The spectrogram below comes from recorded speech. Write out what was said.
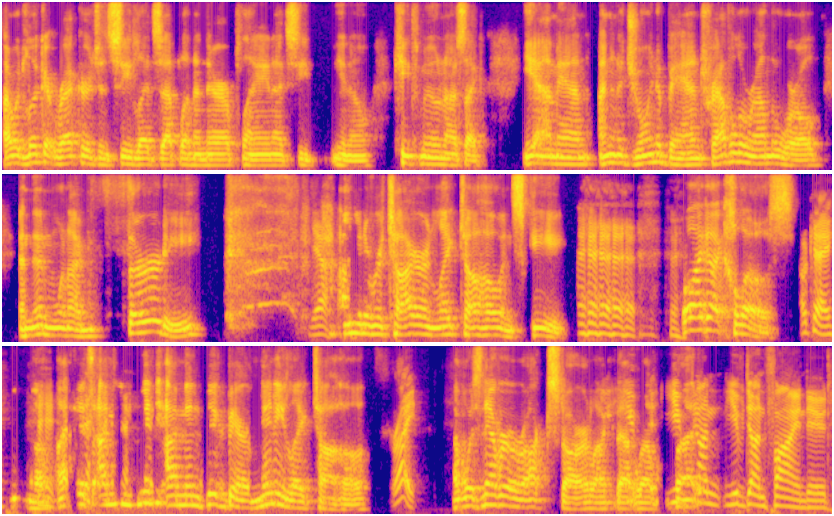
I would look at records and see Led Zeppelin and they're playing. I'd see, you know, Keith Moon. I was like, yeah, man, I'm going to join a band, travel around the world. And then when I'm 30, yeah. I'm going to retire in Lake Tahoe and ski. well, I got close. Okay. You know, I, am in, I'm in Big Bear, mini Lake Tahoe. Right. I was never a rock star like that. You've, well, you've but, done you've done fine, dude.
